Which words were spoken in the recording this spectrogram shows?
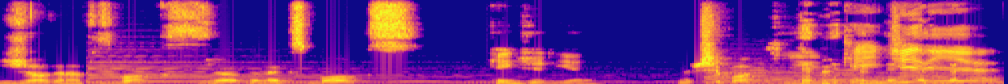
Joga no Xbox. Joga no Xbox. Quem diria, né? No Chiboquinho. Quem diria?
